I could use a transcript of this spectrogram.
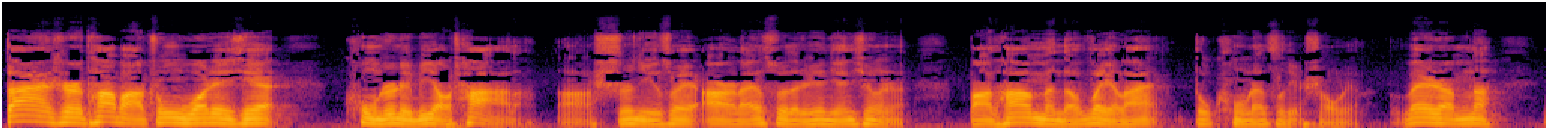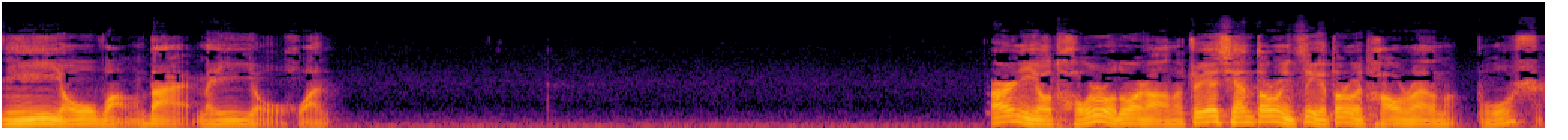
但是他把中国这些控制力比较差的啊，十几岁、二十来岁的这些年轻人，把他们的未来都控在自己手里了。为什么呢？你有网贷没有还，而你又投入多少呢？这些钱都是你自己兜里掏出来的吗？不是。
